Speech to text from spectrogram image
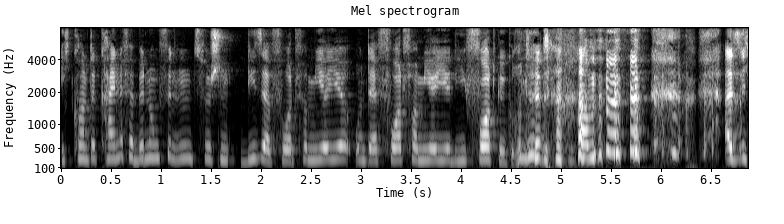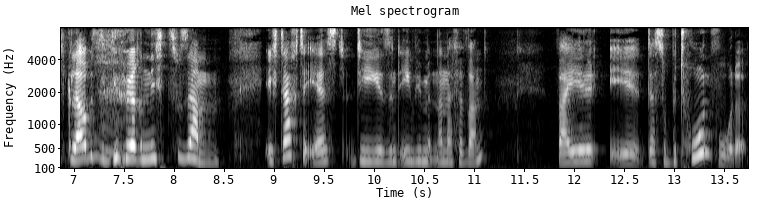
ich konnte keine Verbindung finden zwischen dieser Ford-Familie und der Ford-Familie, die Ford gegründet haben. also ich glaube, sie gehören nicht zusammen. Ich dachte erst, die sind irgendwie miteinander verwandt, weil äh, das so betont wurde.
